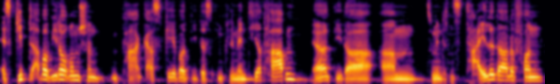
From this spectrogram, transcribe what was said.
Es gibt aber wiederum schon ein paar Gastgeber, die das implementiert haben, ja, die da ähm, zumindest Teile da davon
